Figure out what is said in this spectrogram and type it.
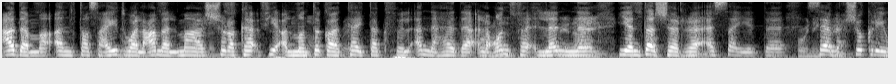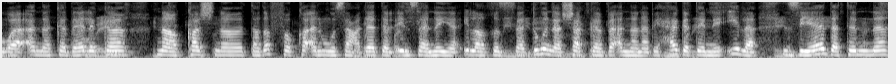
عدم التصعيد والعمل العمل مع الشركاء في المنطقة كي تكفل أن هذا العنف لن ينتشر. السيد سامح شكري وأنا كذلك ناقشنا تدفق المساعدات الإنسانية إلى غزة دون شك بأننا بحاجة إلى زيادة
